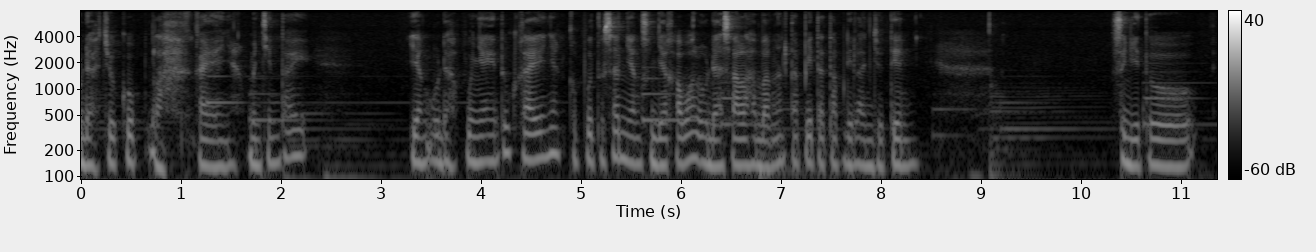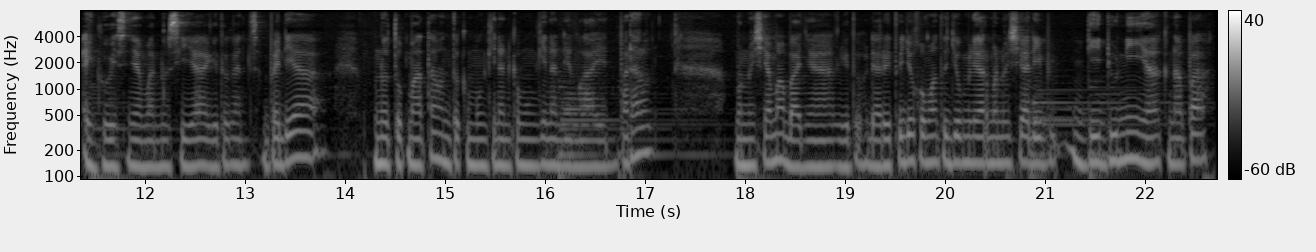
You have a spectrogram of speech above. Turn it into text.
udah cukup lah kayaknya mencintai yang udah punya itu kayaknya keputusan yang sejak awal udah salah banget tapi tetap dilanjutin segitu egoisnya manusia gitu kan. Sampai dia menutup mata untuk kemungkinan-kemungkinan yang lain. Padahal manusia mah banyak gitu. Dari 7,7 miliar manusia di di dunia kenapa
